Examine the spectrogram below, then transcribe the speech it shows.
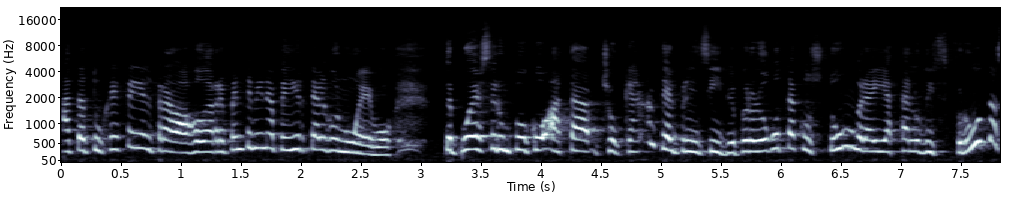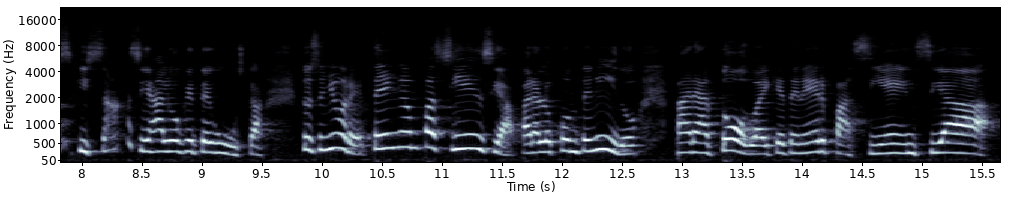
hasta tu jefe en el trabajo de repente viene a pedirte algo nuevo, te puede ser un poco hasta chocante al principio pero luego te acostumbras y hasta lo disfrutas quizás si es algo que te gusta. Entonces, señores, tengan paciencia para los contenidos, para todo hay que tener paciencia.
